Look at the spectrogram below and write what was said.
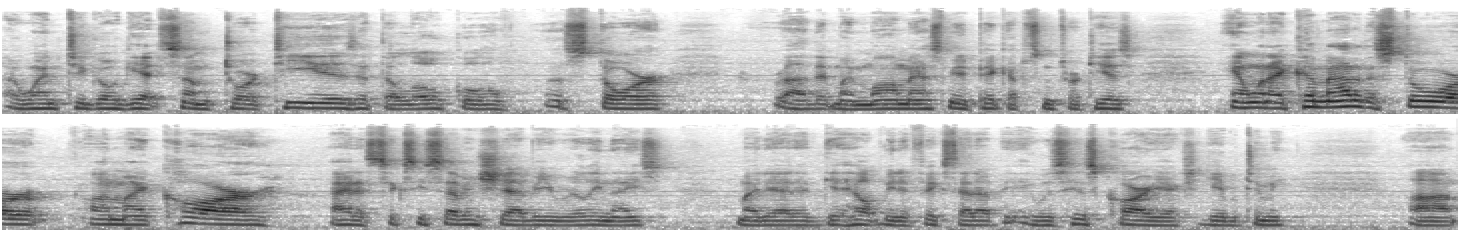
I went to go get some tortillas at the local uh, store uh, that my mom asked me to pick up some tortillas. And when I come out of the store on my car, I had a '67 Chevy, really nice. My dad had helped me to fix that up. It was his car; he actually gave it to me. Uh,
